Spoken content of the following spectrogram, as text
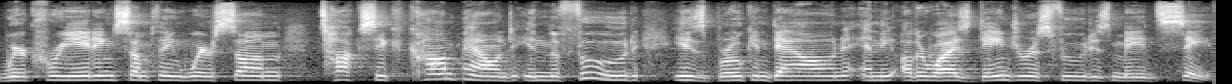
We're creating something where some toxic compound in the food is broken down and the otherwise dangerous food is made safe.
